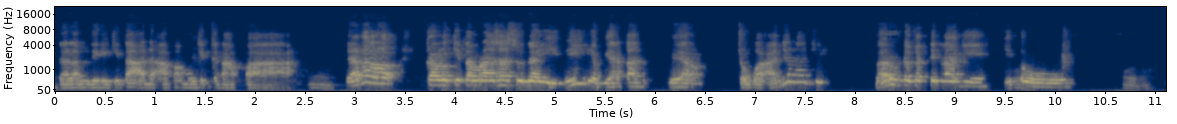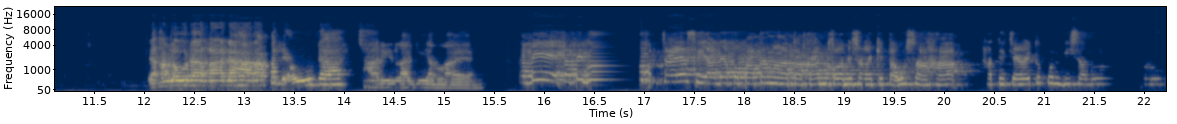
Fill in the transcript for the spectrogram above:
Dalam diri kita ada apa mungkin kenapa. Hmm. Ya kalau kalau kita merasa sudah ini ya biarkan biar coba aja lagi. Baru deketin lagi. Itu. Ya kalau udah nggak ada harapan ya udah cari lagi yang lain. Tapi tapi gue percaya sih ada pepatah mengatakan kalau misalnya kita usaha hati cewek itu pun bisa luluh.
